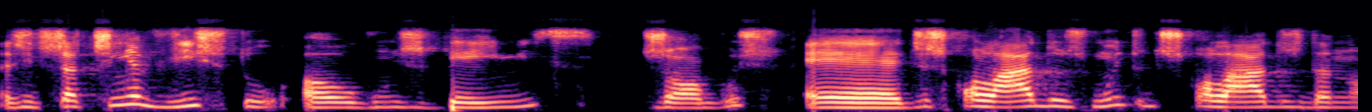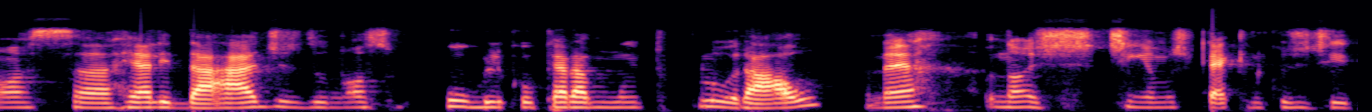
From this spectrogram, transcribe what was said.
A gente já tinha visto alguns games jogos é, descolados, muito descolados da nossa realidade, do nosso público, que era muito plural, né? Nós tínhamos técnicos de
